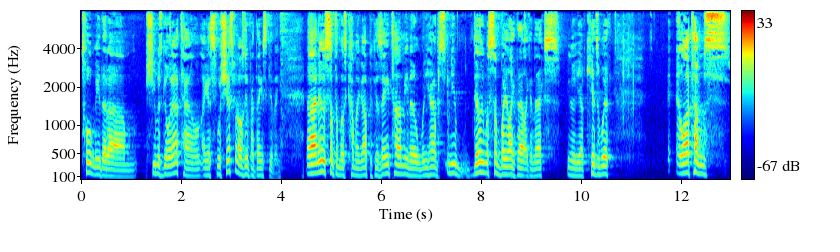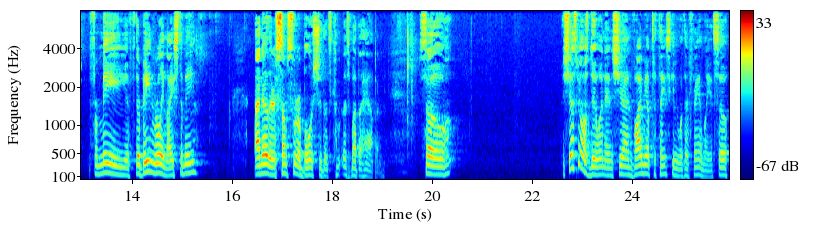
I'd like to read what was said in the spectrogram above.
told me that um, she was going out of town. I guess well, she asked what I was doing for Thanksgiving. Uh, I knew something was coming up because anytime you know when you have when you're dealing with somebody like that, like an ex, you know, you have kids with. a lot of times, for me, if they're being really nice to me, I know there's some sort of bullshit that's that's about to happen. So she asked me what I was doing, and she invited me up to Thanksgiving with her family. And so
